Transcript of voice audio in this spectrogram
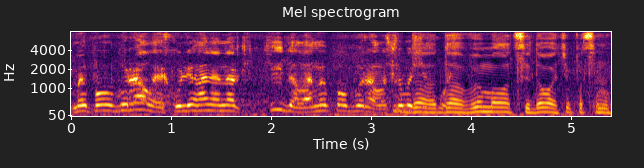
Ми поубирали, хулігани накидали, а ми поубирали. Що ви ще Да, хочете? да, вы молодцы, давайте, пацаны.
